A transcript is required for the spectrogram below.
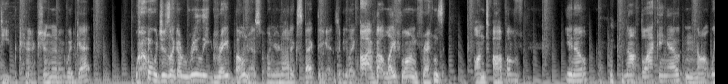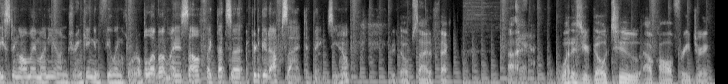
deep connection that I would get, which is like a really great bonus when you're not expecting it to be like, oh, I've got lifelong friends on top of, you know, not blacking out and not wasting all my money on drinking and feeling horrible about myself. Like that's a, a pretty good upside to things, you know? Your dope side effect. Uh, what is your go-to alcohol-free drink?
